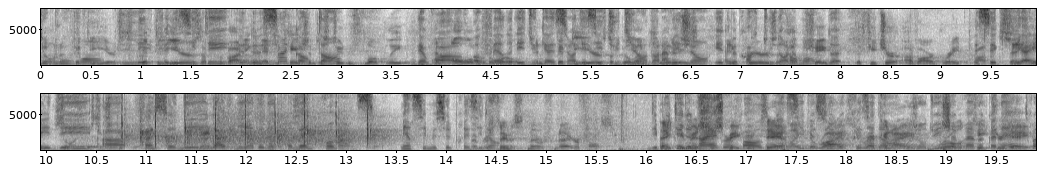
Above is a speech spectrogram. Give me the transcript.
Nous pouvons les féliciter de 50 ans d'avoir offert de l'éducation des étudiants dans la région et de partout dans le monde, ce qui a aidé à façonner l'avenir de notre belle province. Merci, Monsieur le Président. Député de Niagara Falls, merci, Monsieur le Président. Aujourd'hui, j'aimerais reconnaître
